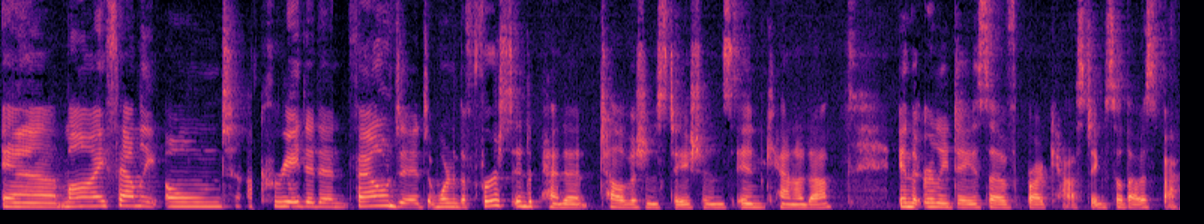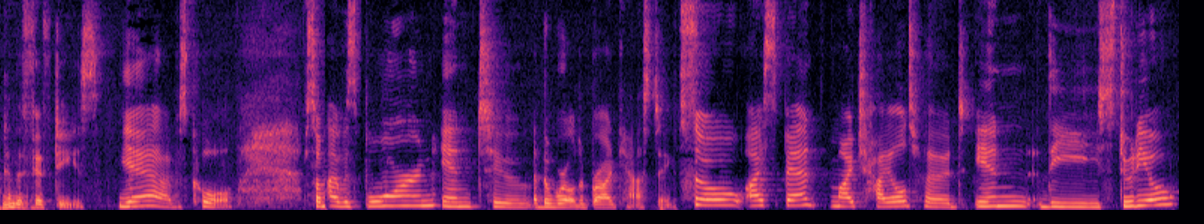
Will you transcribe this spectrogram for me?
And my family owned, created, and founded one of the first independent television stations in Canada in the early days of broadcasting. So that was back Ooh. in the 50s. Yeah, it was cool. So I was born into the world of broadcasting. So I spent my childhood in the studio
